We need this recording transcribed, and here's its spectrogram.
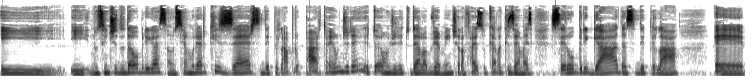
e, e no sentido da obrigação. Se a mulher quiser se depilar para o parto, é um direito, é um direito dela, obviamente, ela faz o que ela quiser, mas ser obrigada a se depilar é,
